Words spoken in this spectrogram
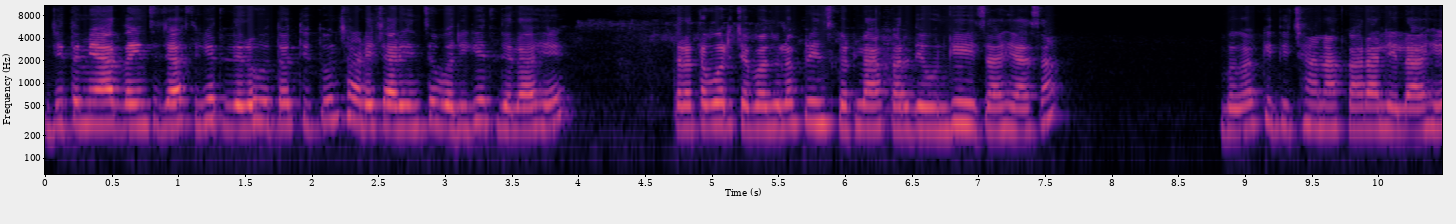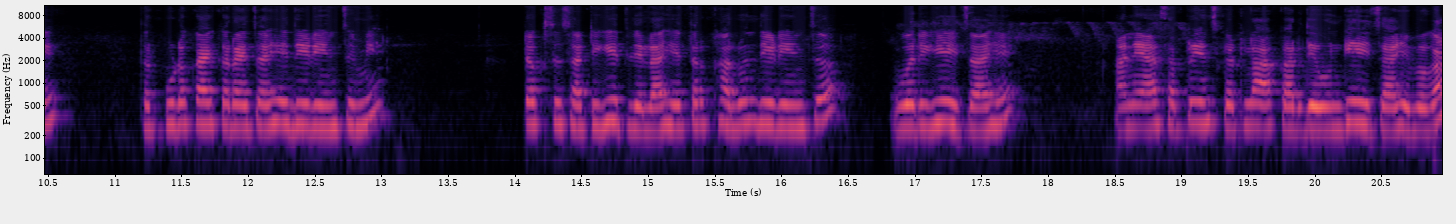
जिथं मी अर्धा इंच जास्त घेतलेलं होतं तिथून साडेचार इंच वरी घेतलेलं आहे. तर आता वरच्या बाजूला प्रिन्स कटला आकार देऊन घ्यायचा आहे असा. बघा किती छान आकार आलेला आहे. तर पुढं काय करायचं आहे? दीड इंच मी टक्ससाठी घेतलेलं आहे. तर खालून दीड इंच वरी घ्यायचं आहे. आणि असा प्रिन्स कटला आकार देऊन घ्यायचा आहे बघा.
